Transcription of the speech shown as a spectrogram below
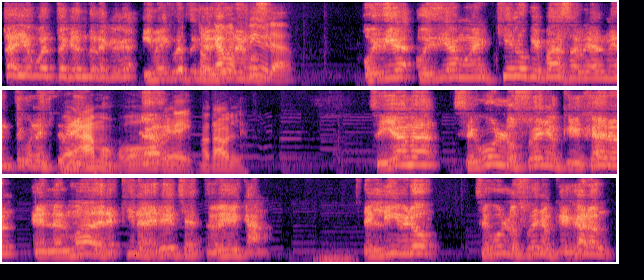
talla aguanta quedando la cagada y me di cuenta que había una fibra. hoy día hoy día vamos a ver qué es lo que pasa realmente con este. Veamos. Oh, notable. Se llama Según los sueños que dejaron en la almohada de la esquina derecha de esta breve cama. El libro Según los sueños que dejaron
